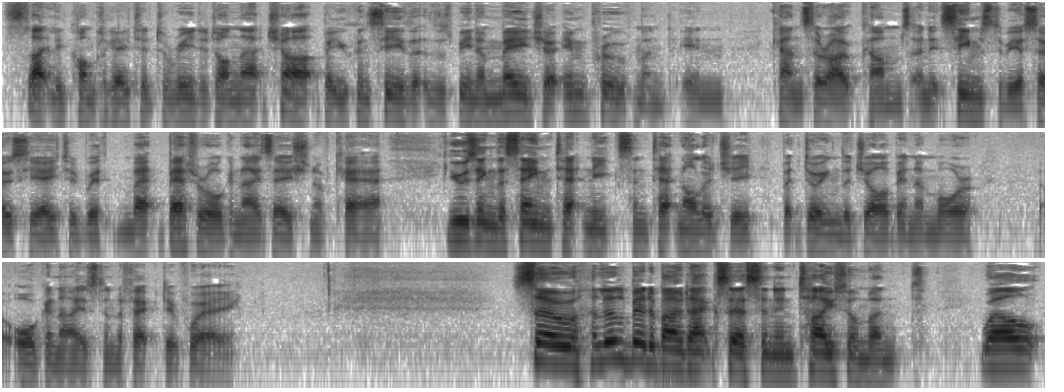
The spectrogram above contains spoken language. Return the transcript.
slightly complicated to read it on that chart, but you can see that there's been a major improvement in cancer outcomes, and it seems to be associated with better organization of care, using the same techniques and technology, but doing the job in a more organized and effective way. So, a little bit about access and entitlement. Well,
